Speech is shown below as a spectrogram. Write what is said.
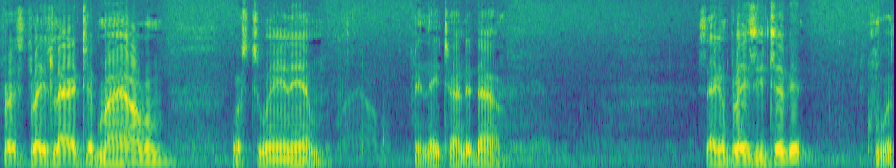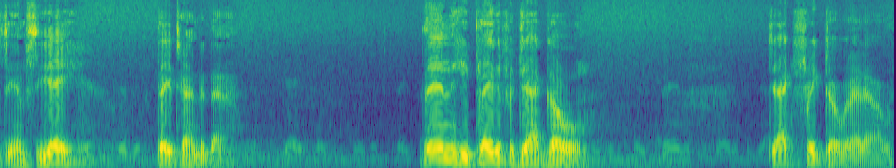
First place Larry took my album was to A&M, and they turned it down. Second place he took it was the MCA. They turned it down. Then he played it for Jack Gold. Jack freaked over that album.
